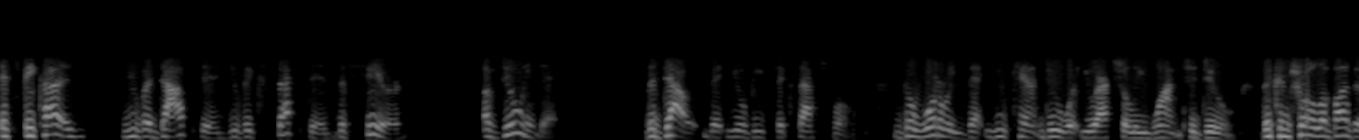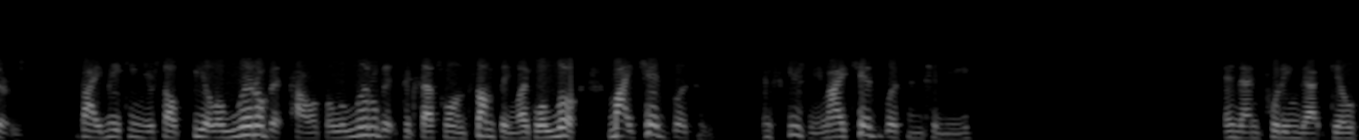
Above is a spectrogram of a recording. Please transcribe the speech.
it's because you've adopted, you've accepted the fear of doing it, the doubt that you'll be successful, the worry that you can't do what you actually want to do, the control of others by making yourself feel a little bit powerful, a little bit successful in something like, well, look, my kids listen. Excuse me, my kids listen to me. And then putting that guilt,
